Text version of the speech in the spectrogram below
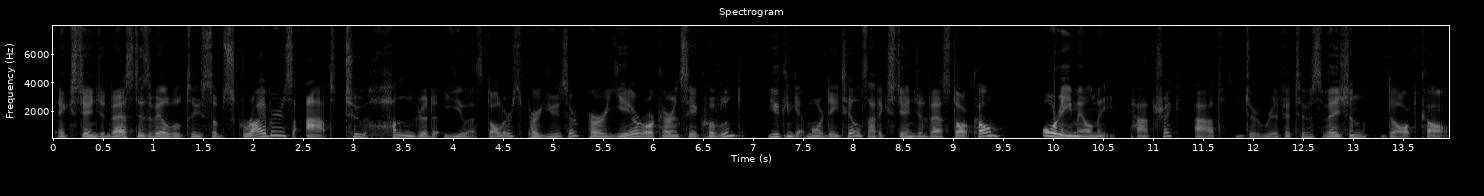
Exchange Invest is available to subscribers at 200 US dollars per user per year or currency equivalent. You can get more details at exchangeinvest.com or email me, patrick at derivativesvision.com.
